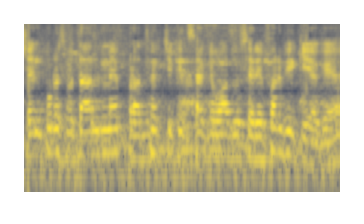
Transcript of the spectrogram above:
चैनपुर अस्पताल में प्राथमिक चिकित्सा के बाद उसे रेफर भी किया गया।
